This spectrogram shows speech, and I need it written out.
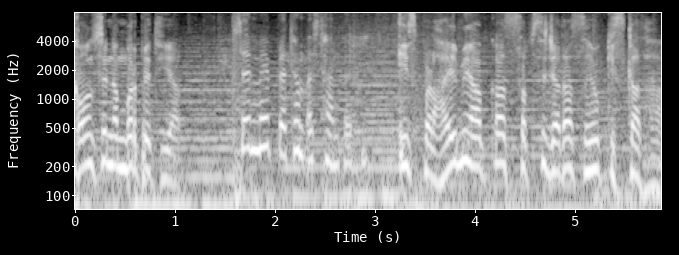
कौन से नंबर पे थी आप? सर, मैं प्रथम स्थान पर हूँ। इस पढ़ाई में आपका सबसे ज़्यादा सहयोग किसका था?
